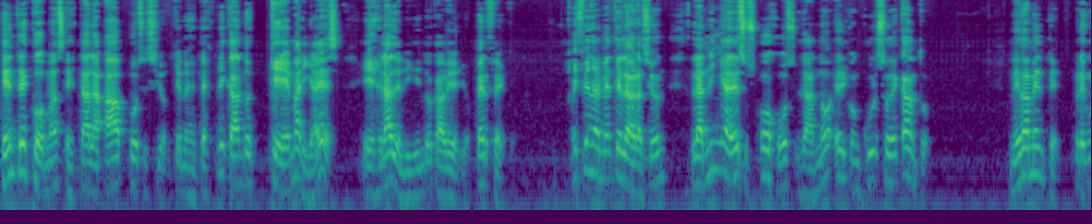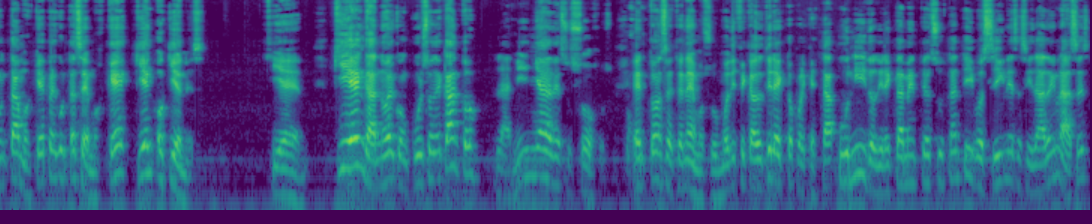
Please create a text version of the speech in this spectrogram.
entre comas está la aposición, que nos está explicando qué María es. Es la de lindo cabello. Perfecto. Y finalmente la oración, la niña de sus ojos ganó el concurso de canto. Nuevamente, preguntamos, ¿qué pregunta hacemos? ¿Qué, quién o quiénes? ¿Quién? ¿Quién ganó el concurso de canto? La niña de sus ojos. Entonces tenemos un modificador directo porque está unido directamente al sustantivo sin necesidad de enlaces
